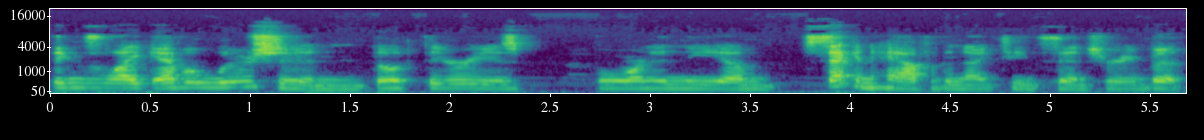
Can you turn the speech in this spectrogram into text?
things like evolution. The theory is born in the um, second half of the 19th century, but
